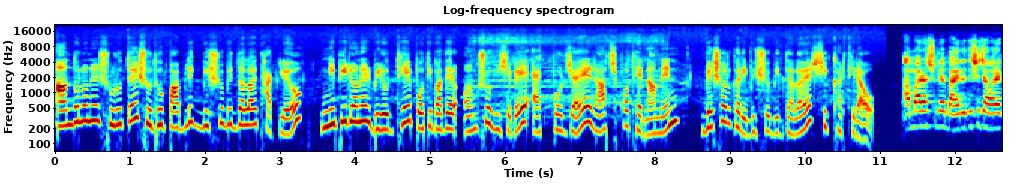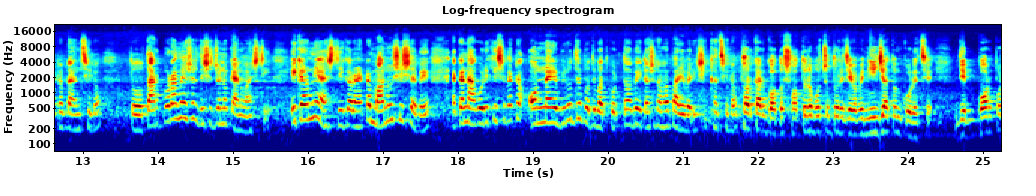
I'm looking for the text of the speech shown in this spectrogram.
আন্দোলনের শুরুতে শুধু পাবলিক বিশ্ববিদ্যালয় থাকলেও নিপীড়নের বিরুদ্ধে প্রতিবাদের অংশ হিসেবে এক পর্যায়ে রাজপথে নামেন বেসরকারি বিশ্ববিদ্যালয়ের শিক্ষার্থীরাও। আমার আসলে বাইরের দেশে যাওয়ার একটা প্ল্যান ছিল। তো তারপর আমি আসলে দেশের জন্য কেন আসছি? এই কারণেই আসছি। কারণ একটা মানুষ হিসেবে একটা নাগরিক হিসেবে একটা অন্যায়ের বিরুদ্ধে প্রতিবাদ করতে হবে এটা আসলে আমার পারিবারিক শিক্ষা ছিল। সরকার গত সতেরো বছর ধরে যেভাবে নির্যাতন করেছে যে পরপর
